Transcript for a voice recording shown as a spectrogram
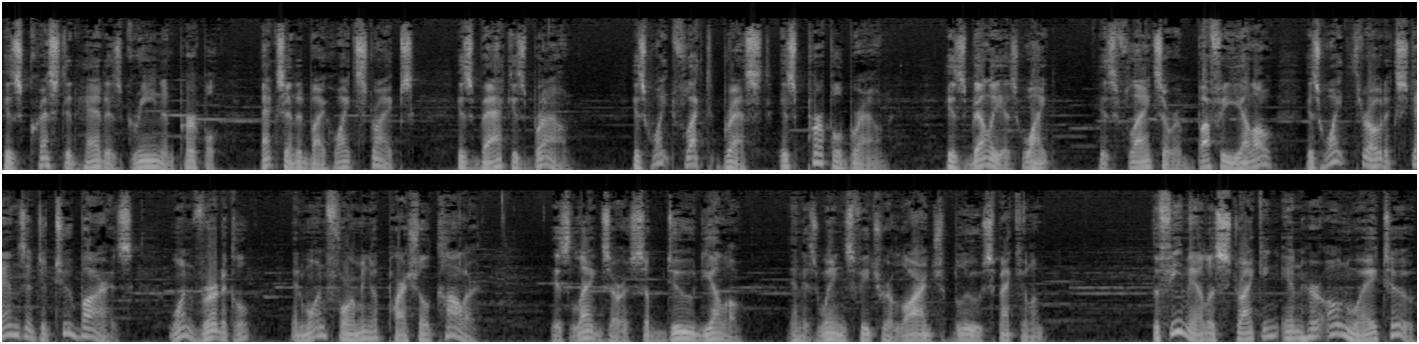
his crested head is green and purple, accented by white stripes. His back is brown. His white flecked breast is purple brown. His belly is white. His flanks are a buffy yellow. His white throat extends into two bars, one vertical and one forming a partial collar. His legs are a subdued yellow, and his wings feature a large blue speculum. The female is striking in her own way, too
